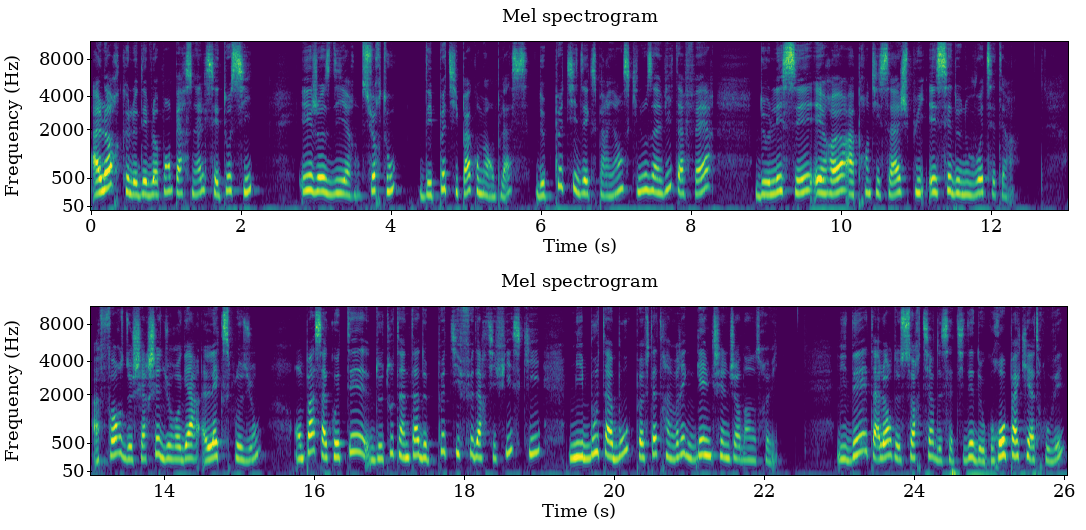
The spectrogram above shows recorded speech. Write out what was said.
alors que le développement personnel, c'est aussi, et j'ose dire surtout, des petits pas qu'on met en place, de petites expériences qui nous invitent à faire de l'essai, erreur, apprentissage, puis essai de nouveau, etc. À force de chercher du regard l'explosion, on passe à côté de tout un tas de petits feux d'artifice qui, mis bout à bout, peuvent être un vrai game changer dans notre vie. L'idée est alors de sortir de cette idée de gros paquets à trouver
